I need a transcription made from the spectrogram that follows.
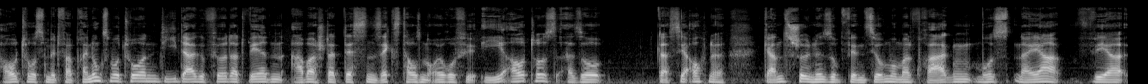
Autos mit Verbrennungsmotoren, die da gefördert werden, aber stattdessen 6000 Euro für E-Autos. Also das ist ja auch eine ganz schöne Subvention, wo man fragen muss, naja, wer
